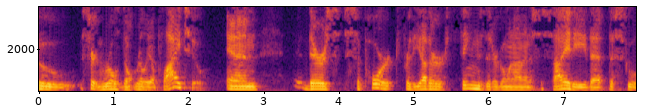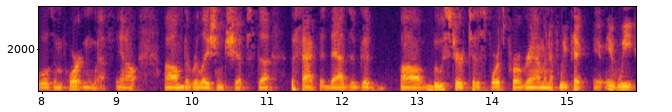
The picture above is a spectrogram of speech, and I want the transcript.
who certain rules don't really apply to. And there's support for the other things that are going on in a society that the school is important with. You know, um, the relationships, the the fact that dad's a good uh, booster to the sports program, and if we pick if we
